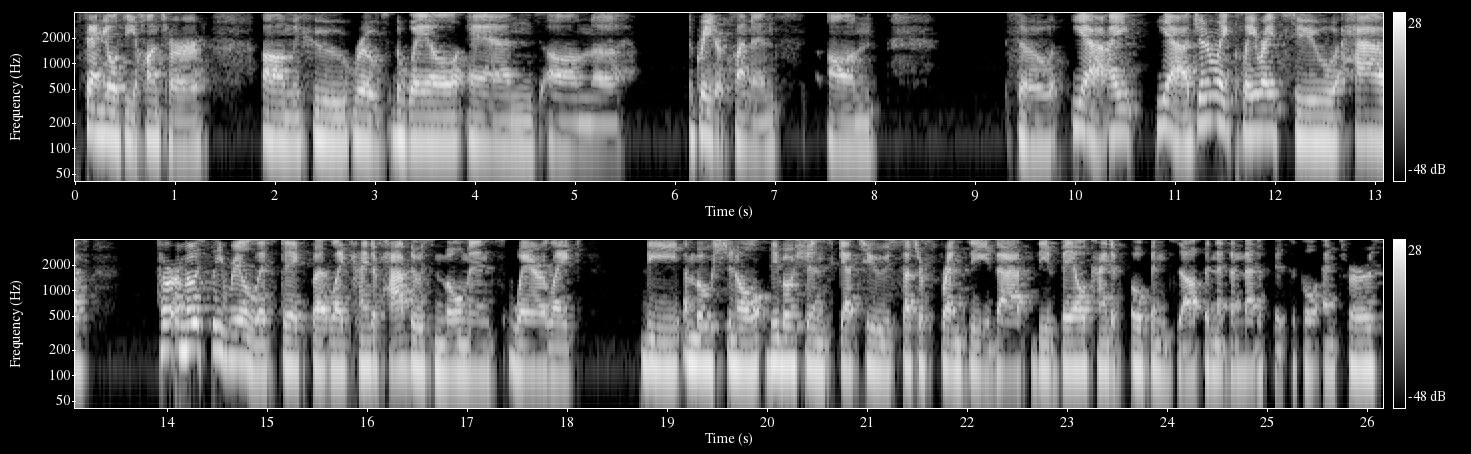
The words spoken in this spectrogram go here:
Samuel D. Hunter, um, who wrote The Whale and um, uh, Greater Clements. Um, so yeah, I yeah generally playwrights who have who are mostly realistic, but like kind of have those moments where like the emotional the emotions get to such a frenzy that the veil kind of opens up and that the metaphysical enters.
